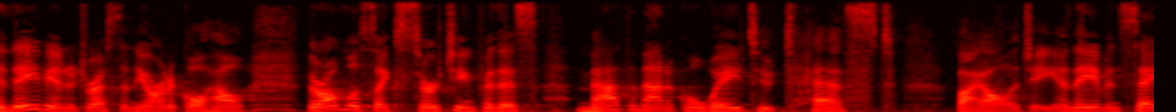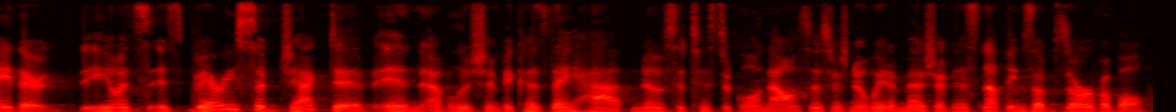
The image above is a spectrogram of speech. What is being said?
And they even address in the article how they're almost like searching for this mathematical way to test biology. And they even say they're, you know, it's, it's very subjective in evolution because they have no statistical analysis. There's no way to measure this. Nothing's mm-hmm. observable.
